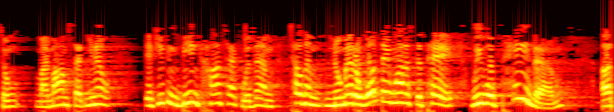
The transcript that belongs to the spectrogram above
So my mom said, you know, if you can be in contact with them, tell them no matter what they want us to pay, we will pay them uh,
